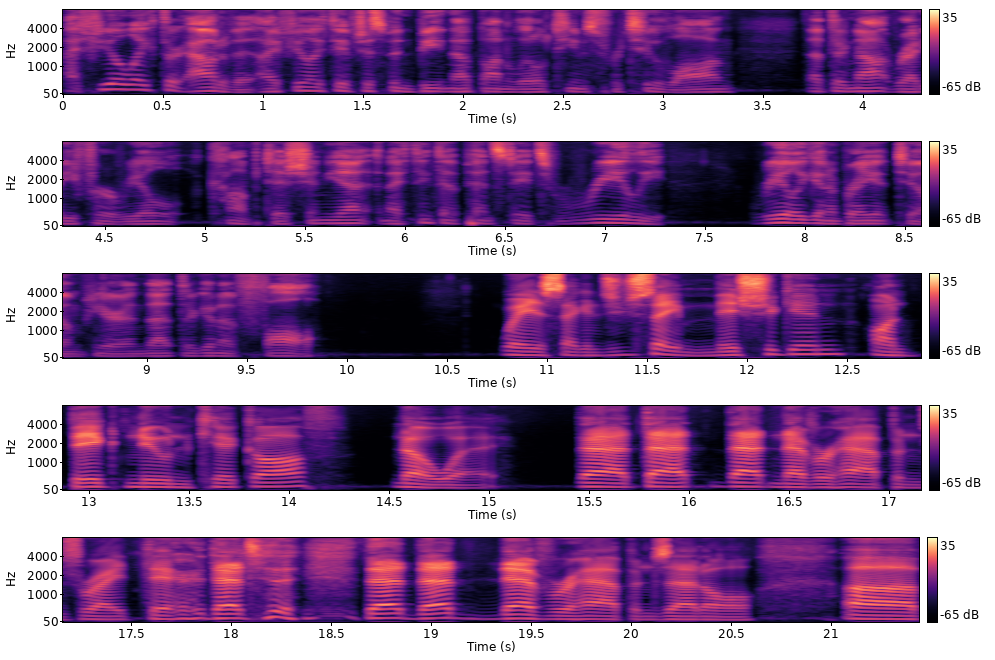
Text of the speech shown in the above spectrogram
I feel like they're out of it. I feel like they've just been beaten up on little teams for too long, that they're not ready for real competition yet. And I think that Penn State's really, really going to bring it to them here and that they're going to fall. Wait a second. Did you say Michigan on big noon kickoff? No way. That that that never happens right there. That that that never happens at all. Uh,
